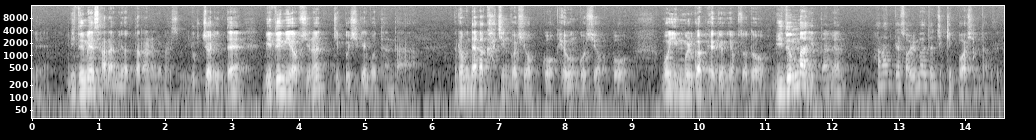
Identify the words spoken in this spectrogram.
이제 믿음의 사람이었다라는 걸 말씀해요. 6절인데 믿음이 없이는 기쁘시게 못한다. 그러면 내가 가진 것이 없고 배운 것이 없고 뭐 인물과 배경이 없어도 믿음만 있다면 하나님께서 얼마든지 기뻐하신다고 그래요.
